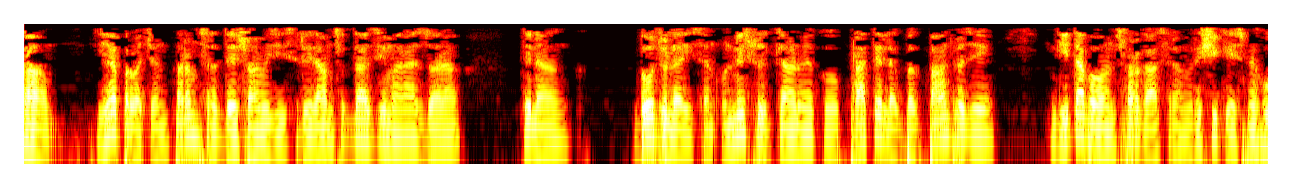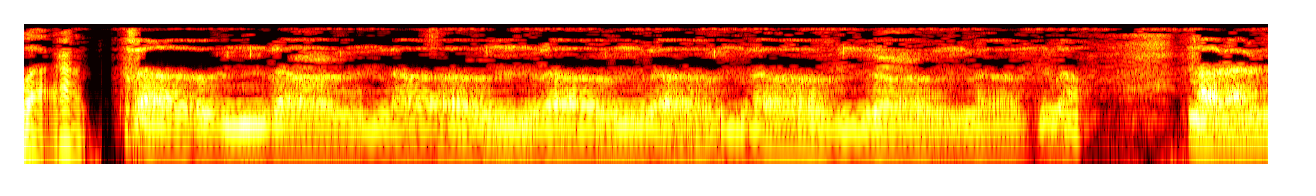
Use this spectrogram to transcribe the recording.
राम यह प्रवचन परम श्रद्धेय स्वामी जी श्री राम सुखदास जी महाराज द्वारा दिनांक 2 जुलाई सन उन्नीस सौ इक्यानवे को प्रातः लगभग पाँच बजे गीता भवन स्वर्ग आश्रम ऋषिकेश में हुआ राम नारायण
